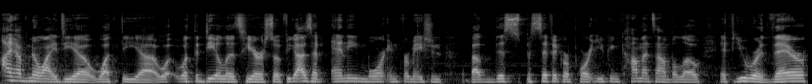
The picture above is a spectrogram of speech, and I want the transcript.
I have no idea what the uh, what, what the deal is here. So if you guys have any more information about this specific report you can comment down below. If you were there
